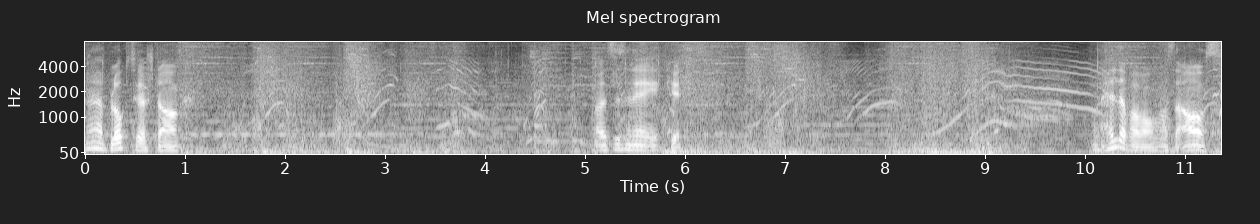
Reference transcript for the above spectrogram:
Ja, blockt sehr stark. Aber es ist in der Ecke. Und hält aber auch was aus.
